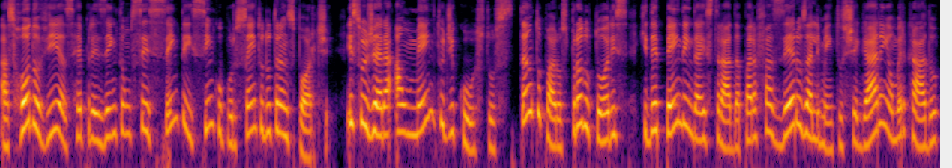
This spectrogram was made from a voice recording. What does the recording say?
as rodovias representam 65% do transporte. Isso gera aumento de custos tanto para os produtores, que dependem da estrada para fazer os alimentos chegarem ao mercado,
